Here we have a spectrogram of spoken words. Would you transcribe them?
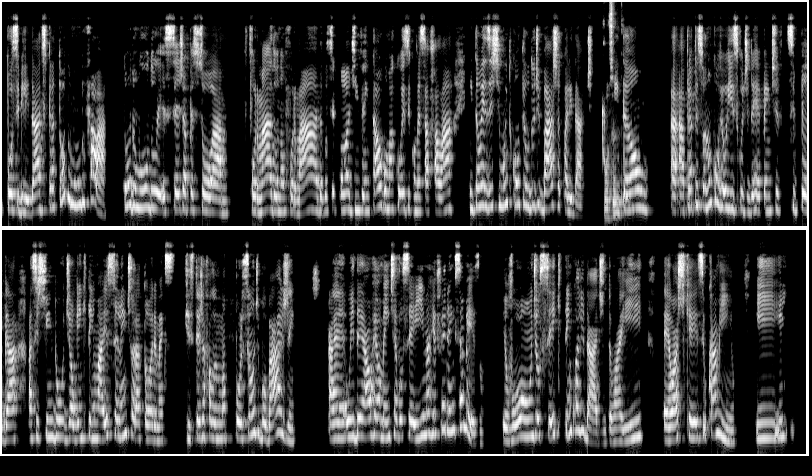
possibilidades para todo mundo falar. Todo mundo, seja a pessoa formada ou não formada, você pode inventar alguma coisa e começar a falar. Então, existe muito conteúdo de baixa qualidade. Então, para a pessoa não correr o risco de, de repente, se pegar assistindo de alguém que tem uma excelente oratória, mas que esteja falando uma porção de bobagem, é, o ideal realmente é você ir na referência mesmo. Eu vou onde eu sei que tem qualidade. Então, aí, é, eu acho que é esse o caminho. E,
